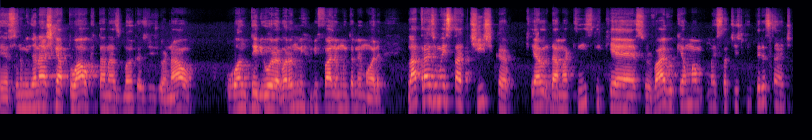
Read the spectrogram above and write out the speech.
é, se não me engano, acho que é atual, que está nas bancas de jornal, o anterior, agora não me, me falha muito a memória. Lá traz uma estatística que é da McKinsey, que é Survival, que é uma, uma estatística interessante.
